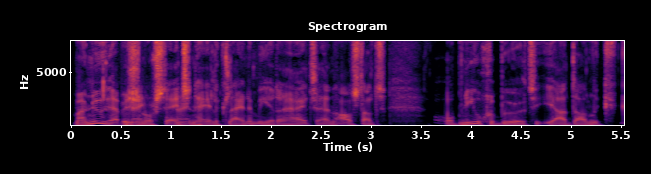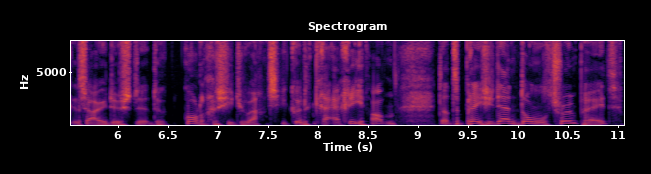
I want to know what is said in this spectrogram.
Maar nu hebben ze nee, nog steeds nee. een hele kleine meerderheid. En als dat opnieuw gebeurt, ja, dan zou je dus de, de kollige situatie kunnen krijgen, Jan, dat de president Donald Trump heet.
